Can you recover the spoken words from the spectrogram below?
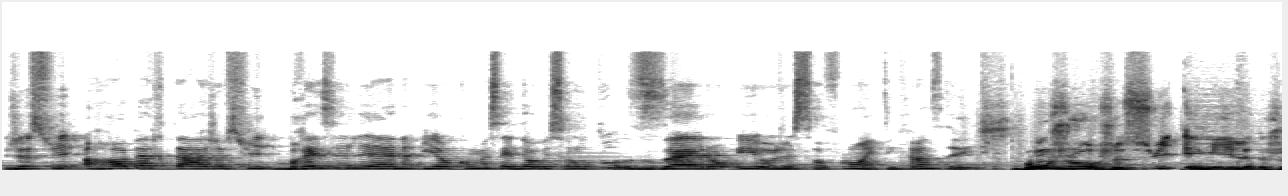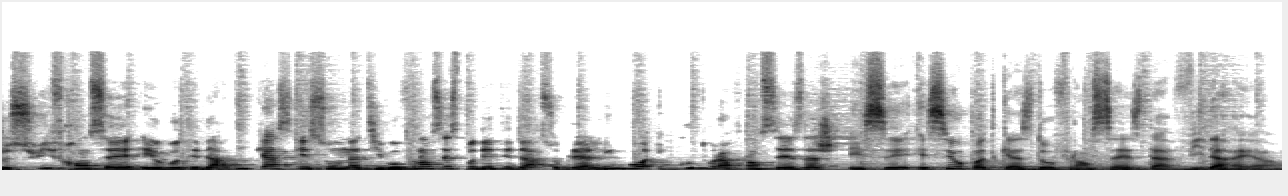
Je suis Roberta, je suis brésilienne e eu comecei do absoluto zero e hoje sou fluente em francês. Bonjour, je suis Émile, je suis français e eu vou te dar dicas que sou nativo francês poder te dar sobre a língua e cultura francesas. Esse, esse é o podcast do francês da vida real.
